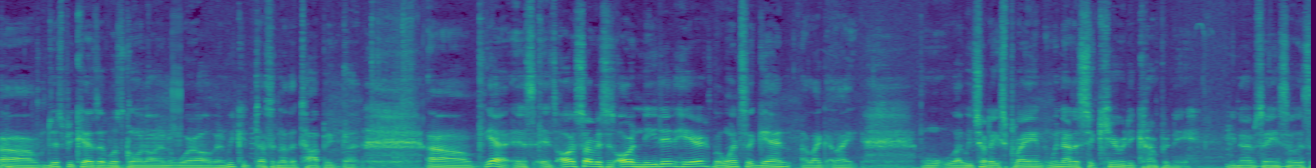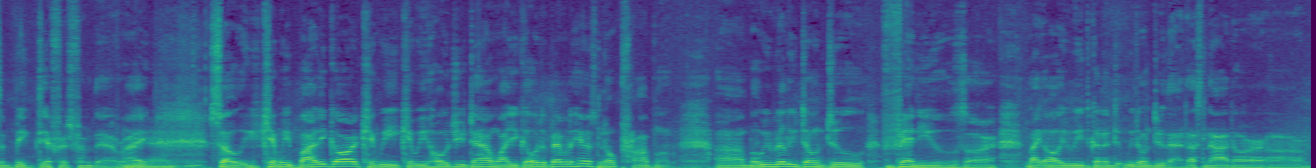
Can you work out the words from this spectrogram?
Um, just because of what's going on in the world, and we could that's another topic. But um, yeah, it's it's our services are needed here. But once again, like like w- like we try to explain, we're not a security company. You know what I'm saying? So it's a big difference from there, right? Yeah. So can we bodyguard? Can we can we hold you down while you go to Beverly Hills? No problem. Um, but we really don't do venues or like oh we gonna do, we don't do that. That's not our um,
